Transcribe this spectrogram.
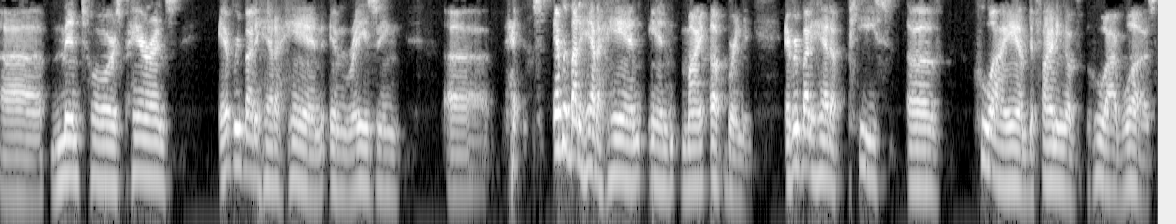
uh, mentors, parents, everybody had a hand in raising. Uh, everybody had a hand in my upbringing everybody had a piece of who I am, defining of who I was,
